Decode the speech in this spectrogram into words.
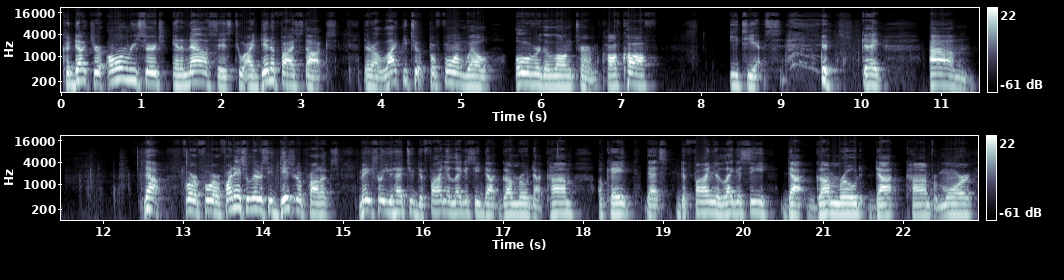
Conduct your own research and analysis to identify stocks that are likely to perform well over the long term. Cough, cough, ETS. okay. Um, now, for, for financial literacy digital products, make sure you head to defineyourlegacy.gumroad.com. Okay, that's defineyourlegacy.gumroad.com for more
